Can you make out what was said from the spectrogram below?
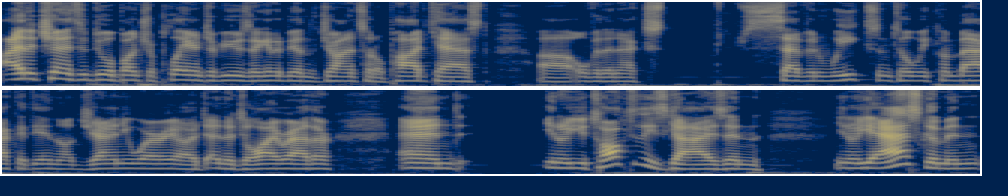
I had a chance to do a bunch of player interviews. They're going to be on the Giants Huddle podcast uh, over the next seven weeks until we come back at the end of January, uh, end of July, rather. And, you know, you talk to these guys, and you know, you ask them, and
